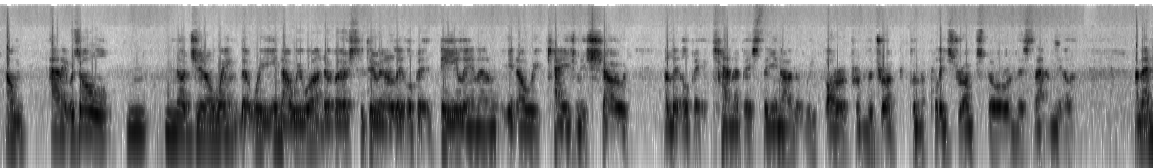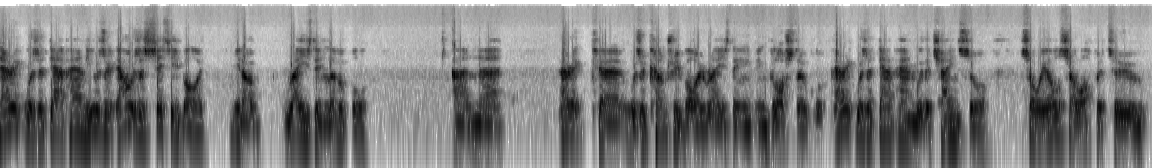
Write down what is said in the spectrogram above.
Um, and it was all nudge and a wink that we, you know, we weren't averse to doing a little bit of dealing, and you know, we occasionally showed a little bit of cannabis that you know that we borrowed from the drug from the police drugstore and this, that, and the other. And then Eric was a dab hand. He was a, I was a city boy, you know, raised in Liverpool, and uh, Eric uh, was a country boy raised in, in Gloucester. Eric was a dab hand with a chainsaw, so we also offered to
